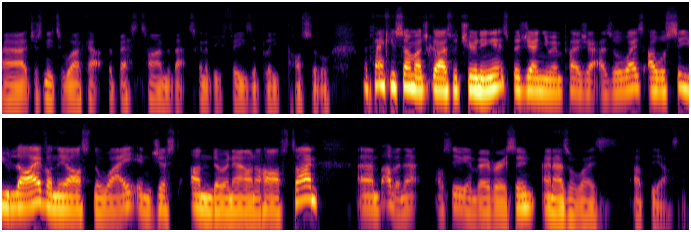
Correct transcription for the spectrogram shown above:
Uh, just need to work out the best time that that's going to be feasibly possible. But thank you so much, guys, for tuning in. It's been a genuine pleasure as always. I will see you live on the Arsenal Way in just under an hour and a half's time. Um, but other than that, I'll see you again very, very soon. And as always, up the Arsenal.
